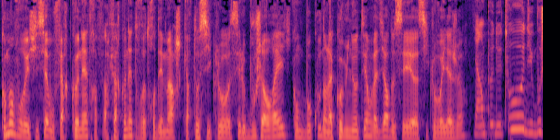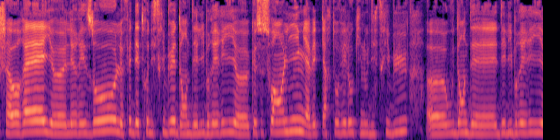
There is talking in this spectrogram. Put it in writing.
Comment vous réussissez à vous faire connaître, à faire connaître votre démarche Cartocyclo? C'est le bouche à oreille qui compte beaucoup dans la communauté, on va dire, de ces euh, cyclo-voyageurs? Il y a un peu de tout, du bouche à oreille, euh, les réseaux, le fait d'être distribué dans des librairies, euh, que ce soit en ligne avec Carto Vélo qui nous distribue, ou dans des, librairies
